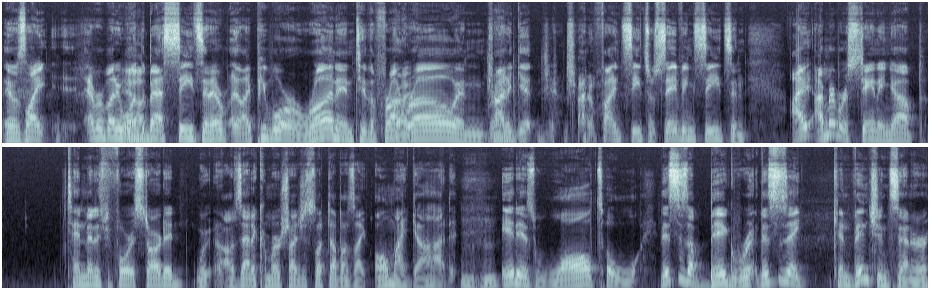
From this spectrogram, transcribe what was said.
it was like everybody wanted the best seats, and like people were running to the front Right. row and trying Right. to get trying to find seats or saving seats. And I, I remember standing up 10 minutes before it started. I was at a commercial. I just looked up. I was like, oh my God, Mm-hmm. it is wall to wall. This is a big room. This is a convention center.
